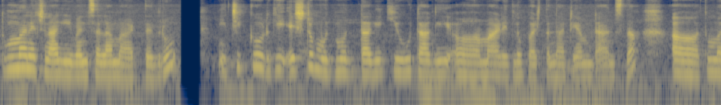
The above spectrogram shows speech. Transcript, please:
ತುಂಬಾ ಚೆನ್ನಾಗಿ ಈವೆಂಟ್ಸ್ ಎಲ್ಲ ಮಾಡ್ತಿದ್ರು. ಈ ಚಿಕ್ಕ ಹುಡುಗಿ ಎಷ್ಟು ಮುದ್ದು ಮುದ್ದಾಗಿ ಕ್ಯೂಟಾಗಿ ಮಾಡಿದ್ಲು ಭರತನಾಟ್ಯಂ ಡ್ಯಾನ್ಸ್ನ ತುಂಬಾ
